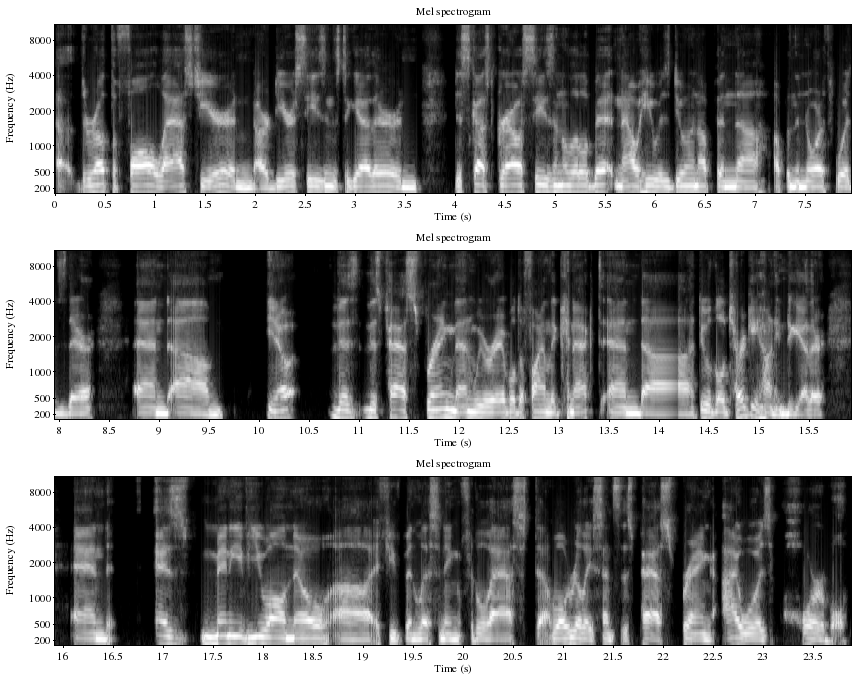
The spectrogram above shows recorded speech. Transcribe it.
uh, throughout the fall last year and our deer seasons together, and discussed grouse season a little bit. And how he was doing up in uh, up in the north woods there, and um, you know. This this past spring, then we were able to finally connect and uh, do a little turkey hunting together. And as many of you all know, uh, if you've been listening for the last, uh, well, really since this past spring, I was horrible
